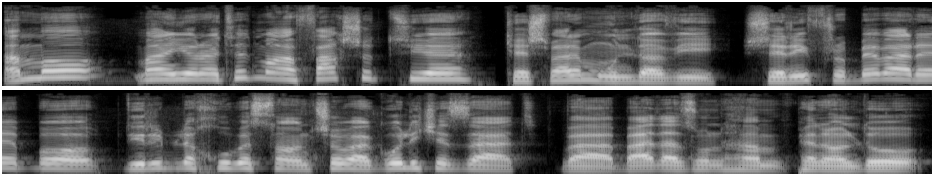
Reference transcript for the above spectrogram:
اما من یونایتد موفق شد توی کشور مولداوی شریف رو ببره با دریبل خوب سانچو و گلی که زد و بعد از اون هم پنالدو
